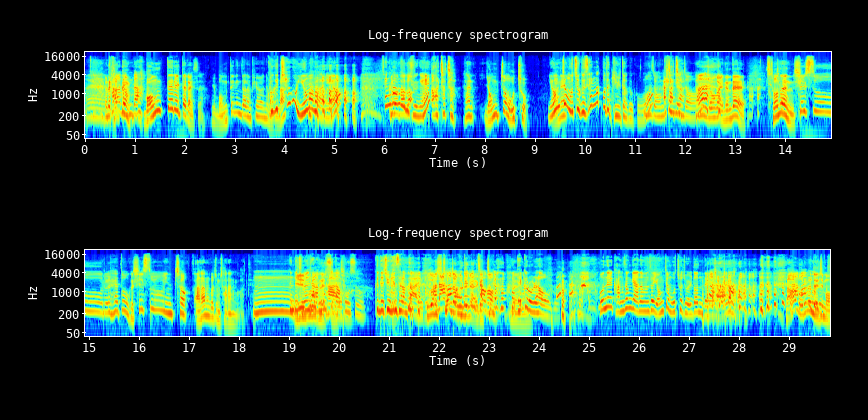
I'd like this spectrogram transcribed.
네. 근데 가끔 화낸다. 멍 때릴 때가 있어요. 이게 멍 때린다는 표현이 그게 맞나? 최고 위험한 거 아니에요? 생방송 그러다가- 중에? 아 차차 한 0.5초 0.5초 그 생각보다 길다, 그거. 맞아, 엄청 아차차 길죠. 하는 경우가 있는데 저는 실수를 해도 그 실수인 척 안 하는 걸 좀 잘하는 것 같아요. 음. 근데 주변 사람은 다. 알고. 보수. 근데 주변 사람 다 알고. 그거는 아, 나만 시청자분들이 모르는 알겠죠. 척. 네. 댓글 올라오고. 오늘 강성기 아나운서 0.5초 졸던데. 이런 거. 나만 모르면 되지 뭐.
